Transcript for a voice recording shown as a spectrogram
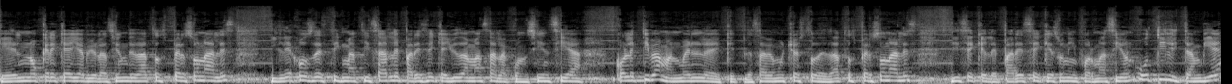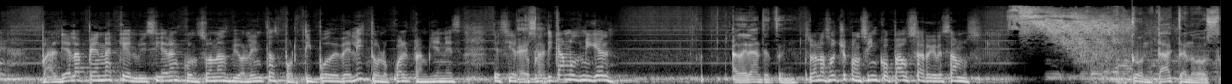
que él no cree que haya violación de datos personales y lejos de estigmatizar le parece que ayuda más a la conciencia colectiva. Manuel, eh, que le sabe mucho esto de datos personales, dice que le parece que es una información útil y también valdría la pena que lo hicieran con zonas violentas por tipo de delito, lo cual también es, es cierto. Exacto. Platicamos, Miguel. Adelante, Toño. Son las ocho con cinco, pausa, regresamos. Contáctanos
